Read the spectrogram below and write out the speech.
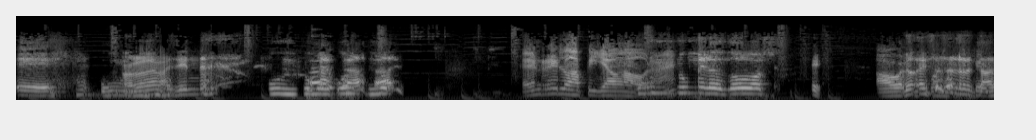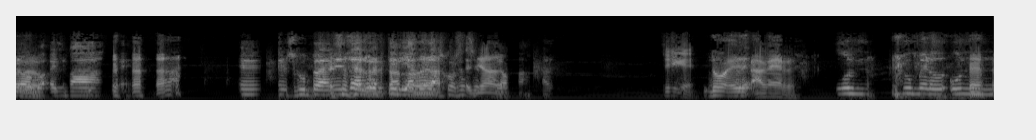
Eh, un, número, un, Henry lo ha pillado un ahora, ¿eh? número dos. Ahora, No, eso es el retardo. no, él va- en, su planeta es el reptiliano de las la cosas se señal. Sigue. No, eh, a ver. Un número, un,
